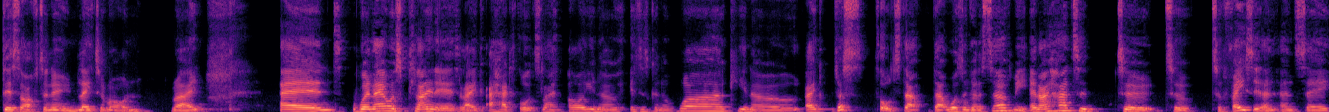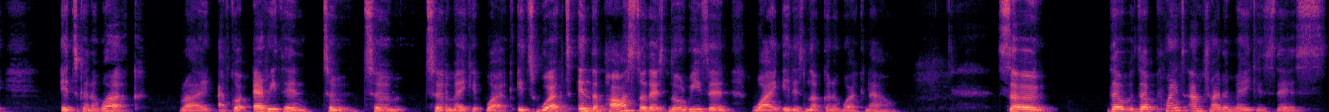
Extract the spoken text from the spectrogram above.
this afternoon later on, right? And when I was planning it, like I had thoughts like, oh, you know, is this gonna work? You know, like just thoughts that that wasn't gonna serve me. And I had to to to to face it and, and say, it's gonna work, right? I've got everything to to to make it work. It's worked in the past, so there's no reason why it is not gonna work now. So the the point I'm trying to make is this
